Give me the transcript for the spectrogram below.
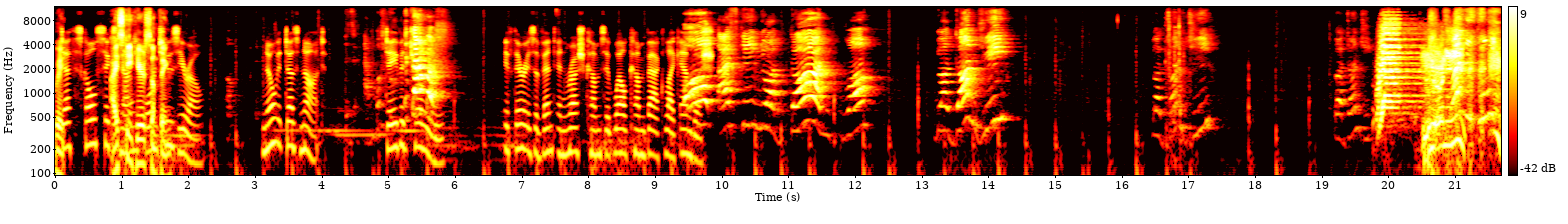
Wait, Death Skull six Ice King hears something. No, it does not. It's an ambush. David It's kill ambush. you. If there is a vent and rush comes, it will come back like ambush. Oh, Ice King, you're done, bro. You're done, G. You're done, G. You're done, G. NANI? What is doing?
